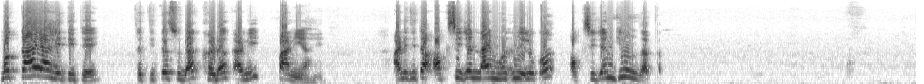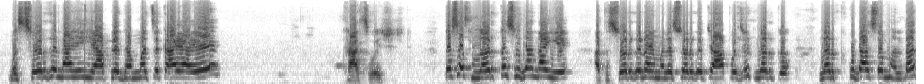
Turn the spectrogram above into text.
मग काय आहे तिथे? तर तिथे सुद्धा खडक आणि पाणी आहे. आणि तिथे ऑक्सिजन नाही म्हणून हे लोक ऑक्सिजन घेऊन जातात. मग स्वर्ग नाही हे आपल्या धम्माचं काय आहे? खास वैशिष्ट्य. तसंच नर्क सुद्धा नाहीये. आता स्वर्ग नाही म्हणजे स्वर्गाच्या अपोजिट नर्क. नर्क कुठं असं म्हणतात?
